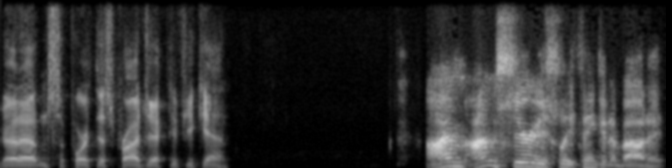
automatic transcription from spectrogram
get out and support this project if you can. I'm I'm seriously thinking about it.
